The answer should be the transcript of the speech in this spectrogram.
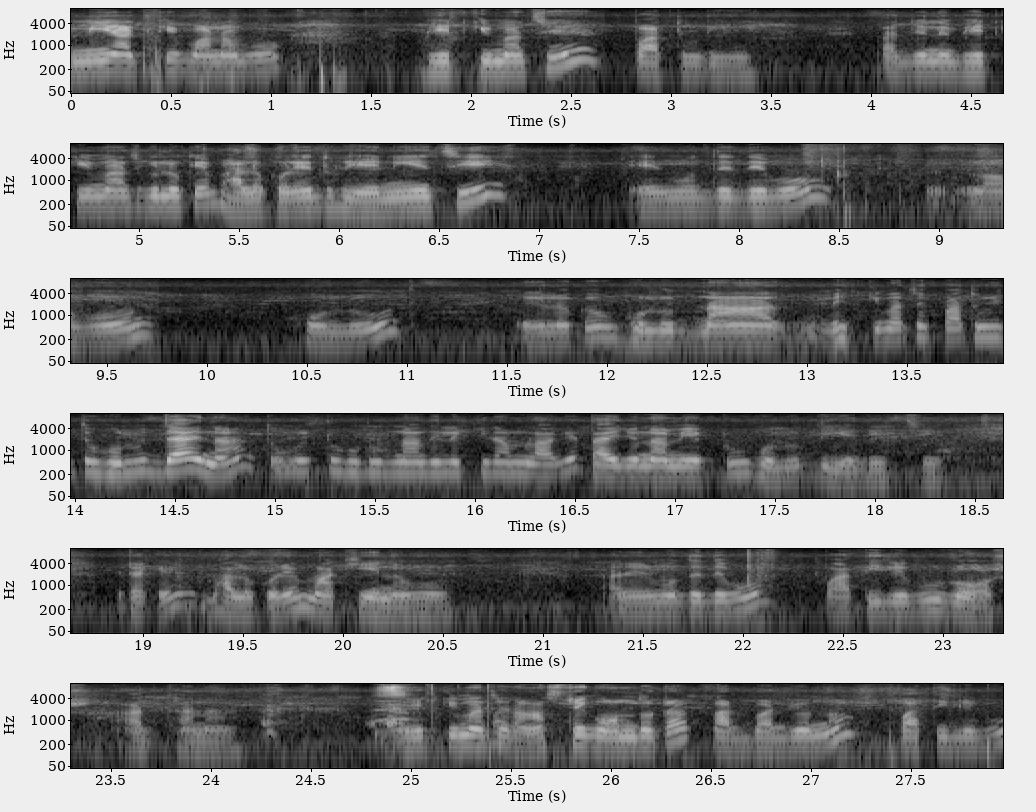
আমি আজকে বানাবো ভেটকি মাছের পাতুরি। তার জন্য ভেটকি মাছগুলোকে ভালো করে ধুয়ে নিয়েছি। এর মধ্যে দেব লবণ, হলুদ। এগুলোকেও হলুদ না, ভেটকি মাছের পাতুরিতে হলুদ দেয় না, তবু একটু হলুদ না দিলে কিরাম লাগে, তাই জন্য আমি একটু হলুদ দিয়ে দিচ্ছি। এটাকে ভালো করে মাখিয়ে নেব। আর এর মধ্যে দেব পাতিলেবুর রস আধখানা। ভেটকি মাছের আঁশটে গন্ধটা কাটবার জন্য পাতিলেবু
